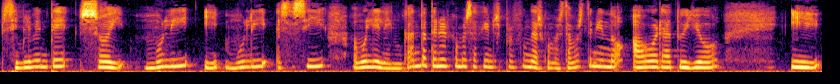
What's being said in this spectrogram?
simplemente soy Muli y Muli es así. A Muli le encanta tener conversaciones profundas como estamos teniendo ahora tú y yo y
